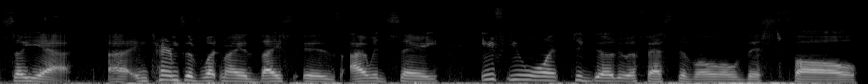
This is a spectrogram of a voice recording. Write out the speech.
so yeah, uh, in terms of what my advice is, I would say if you want to go to a festival this fall,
